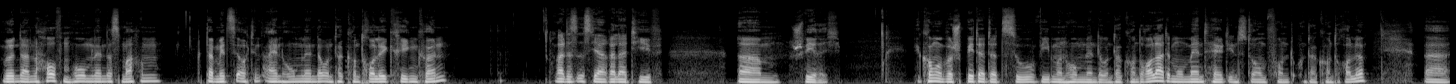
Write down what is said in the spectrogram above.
würden dann einen Haufen Homelanders machen, damit sie auch den einen Homelander unter Kontrolle kriegen können. Weil das ist ja relativ ähm, schwierig. Wir kommen aber später dazu, wie man Homelander unter Kontrolle hat. Im Moment hält ihn Stormfront unter Kontrolle. Äh,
